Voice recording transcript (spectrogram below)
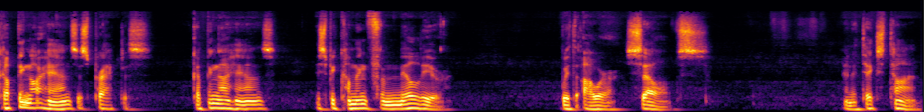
Cupping our hands is practice. Cupping our hands is becoming familiar with ourselves. And it takes time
